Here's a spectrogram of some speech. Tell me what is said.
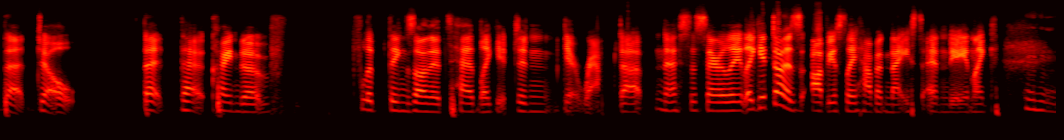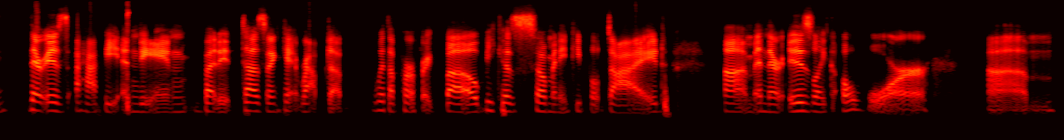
that dealt that that kind of flipped things on its head like it didn't get wrapped up necessarily. Like it does obviously have a nice ending. Like there is a happy ending, but it doesn't get wrapped up with a perfect bow because so many people died. Um, and there is like a war. Um,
